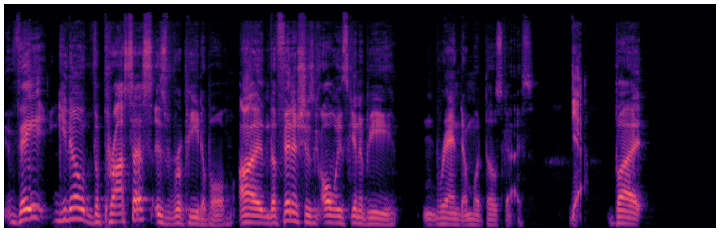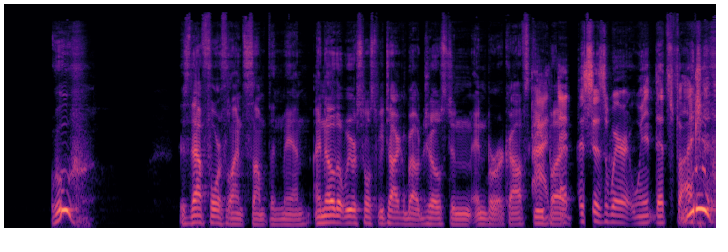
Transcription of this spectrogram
They, you know, the process is repeatable. Uh, the finish is always going to be random with those guys. Yeah. But, whew, is that fourth line something, man? I know that we were supposed to be talking about Jost and, and Burakovsky, I- but that- this is where it went. That's fine. Whew.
